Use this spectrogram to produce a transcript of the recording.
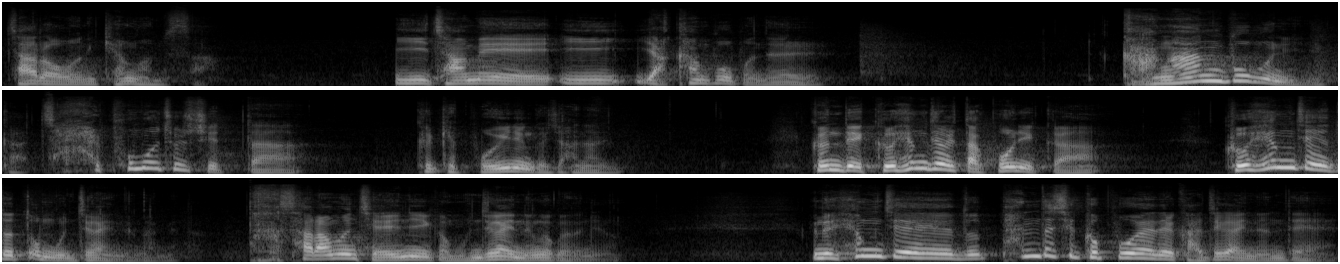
자라온 경험상. 이 자매의 이 약한 부분을 강한 부분이니까 잘 품어줄 수 있다. 그렇게 보이는 거죠, 하나님. 그런데 그 형제를 딱 보니까 그 형제에도 또 문제가 있는 겁니다. 다 사람은 죄인이니까 문제가 있는 거거든요. 근데 형제도 반드시 극복해야 될 과제가 있는데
